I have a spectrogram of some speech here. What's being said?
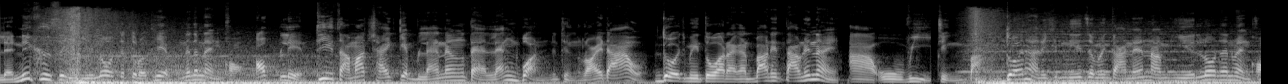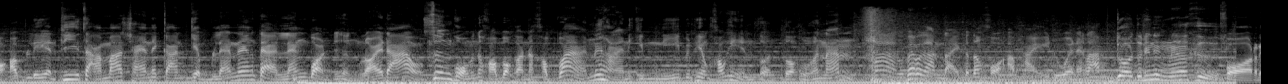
และนี่คือสิ่งฮีโร่จตุรเทพในตำแหน่งของออฟเลนที่สามารถใช้เก็บแรงได้ตั้งแต่แรงบ่อนจนถึงร้อยดาว โดยจะมีตัวอะไรกันบ้างที่ตามได้ใน ROV จึงบังโดยเนื้อหาในคลิปนี้จะเป็นการแนะนำฮีโร่ในตำแหน่งของออฟเลนที่สามารถใช้ในการเก็บแรงได้ตั้งแต่แรงบ่อนจนถึงร้อยดาว ซึ่งผมต้องขอบอกก่อนนะครับว่าเนื้อหาในคลิปนี้เป็นเพียงความคิดเห็นส่วนตัวของผมเท่านั้นหากผิดพลาดประการใดก็ต้องขออภัยด้วยนะครับ โดยตัวที่หนึ่งนั่นก็คือฟอเร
